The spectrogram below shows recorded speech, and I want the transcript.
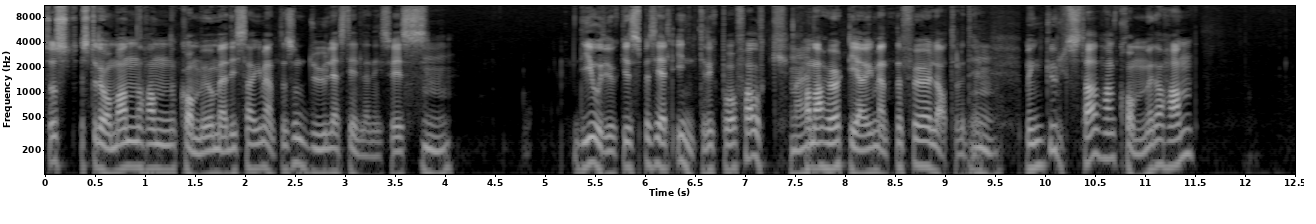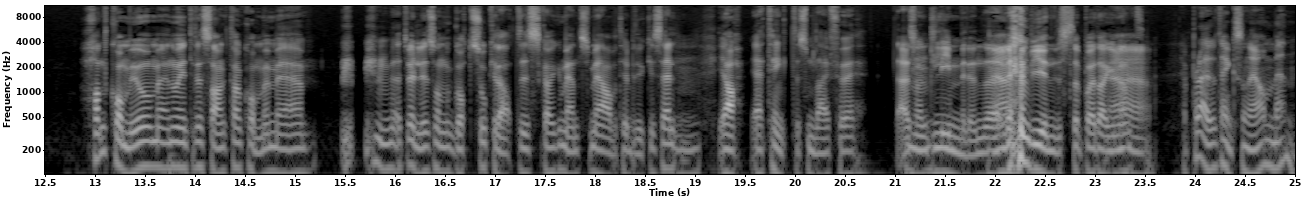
Så Stråmann han kommer jo med disse argumentene som du leste innledningsvis. Mm. De gjorde jo ikke spesielt inntrykk på Falk. Nei. Han har hørt de argumentene før, later det til. Mm. Men Gullstad, han kommer, og han Han kommer jo med noe interessant. Han kommer med et veldig sånn godt sokratisk argument som jeg av og til bruker selv. Mm. Ja, jeg tenkte som deg før. Det er en sånn Mm. glimrende Ja. begynnelse på et argument. ja. Jeg pleide å tenke sånn, ja, men.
